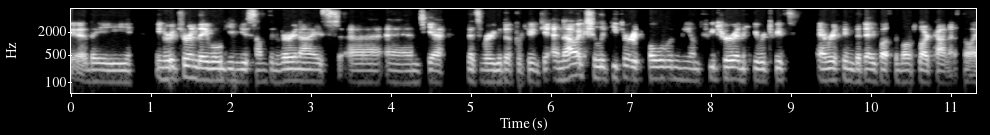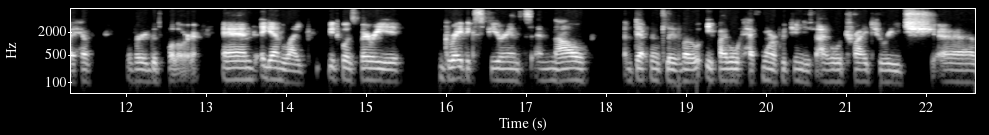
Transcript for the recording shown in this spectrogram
uh, they, in return, they will give you something very nice. Uh, and yeah, that's a very good opportunity. And now actually Peter is following me on Twitter and he retweets everything that I post about Lorcana. So I have a very good follower. And again, like it was very great experience. And now definitely though if I will have more opportunities, I will try to reach uh,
